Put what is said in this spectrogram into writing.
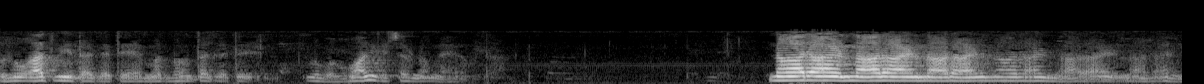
वो आत्मीयता कहते हैं मतभवता कहते हैं। वो भगवान के चरणों में है होता नारायण नारायण नारायण नारायण नारायण नारायण।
